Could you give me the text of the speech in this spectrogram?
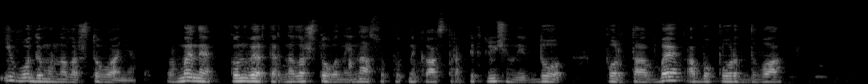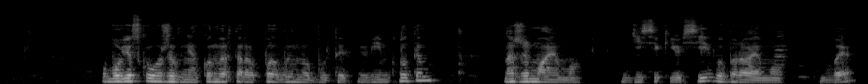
і вводимо налаштування. В мене конвертер налаштований на супутник Astra, підключений до порта B або порт 2. Обов'язкове живлення конвертера повинно бути вімкнутим. Нажимаємо DCQC, вибираємо B.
